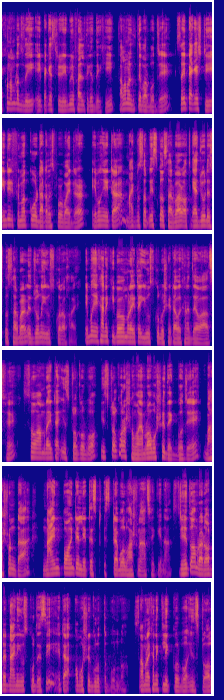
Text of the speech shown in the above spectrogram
এখন আমরা যদি এই প্যাকেজটি রেডমি ফাইল থেকে দেখি, তাহলে আমরা দেখতে পারব যে সেই প্যাকেজটি entity framework core database provider এবং এটা মাইক্রোসফট এসকিউএল সার্ভার অথবা অ্যাজুর এসকিউএল সার্ভারের জন্য ইউজ করা হয়। এবং এখানে কীভাবে আমরা এটা ইউজ করব সেটাও এখানে দেওয়া আছে। সো আমরা এটা ইনস্টল করব। ইনস্টল করার সময় আমরা অবশ্যই দেখব যে ভাষণটা নাইন পয়েন্টের লেটেস্ট স্টেবল ভাষণ আছে কিনা। যেহেতু আমরা ডট নাইন ইউজ করতেছি, এটা অবশ্যই গুরুত্বপূর্ণ। সো আমরা এখানে ক্লিক করব ইনস্টল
